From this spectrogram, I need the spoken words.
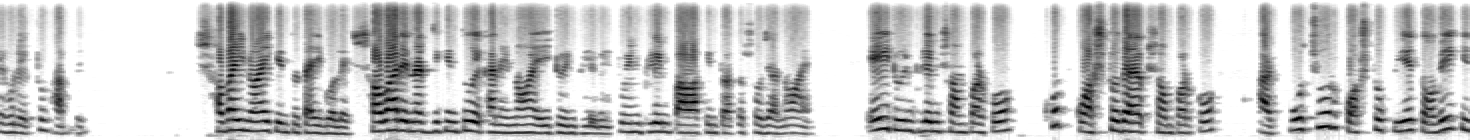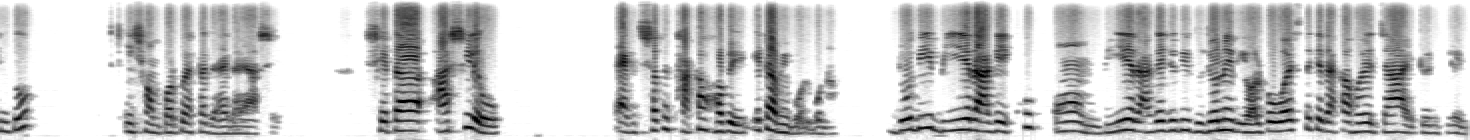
এগুলো একটু ভাববেন। সবাই নয় কিন্তু তাই বলে, সবার এনার্জি কিন্তু এখানে নয় এই টুইন ফিল্মে টুইন ফিল্ম পাওয়া কিন্তু এত সোজা নয়। এই টুইন ফিল্ম সম্পর্ক খুব কষ্টদায়ক সম্পর্ক আর প্রচুর কষ্ট পেয়ে তবেই কিন্তু এই সম্পর্ক একটা জায়গায় আসে। সেটা আসলেও একসাথে থাকা হবে, এটা আমি বলব না। যদি বিয়ের আগে, খুব কম বিয়ের আগে যদি দুজনেরই অল্প বয়স থেকে দেখা হয়ে যায় টুইন ফিল্ম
